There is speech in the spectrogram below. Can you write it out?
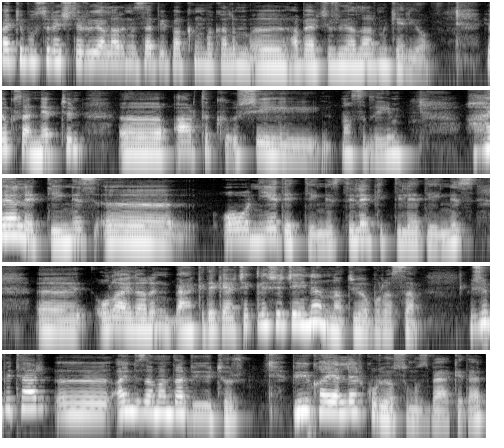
Belki bu süreçte rüyalarınıza bir bakın bakalım e, haberci rüyalar mı geliyor? Yoksa Neptün e, artık şey nasıl diyeyim hayal ettiğiniz e, o niyet ettiğiniz dilek dilediğiniz e, olayların belki de gerçekleşeceğini anlatıyor burası. Jüpiter e, aynı zamanda büyütür. Büyük hayaller kuruyorsunuz belki de.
